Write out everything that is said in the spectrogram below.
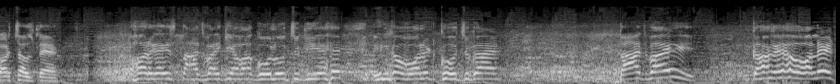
और चलते हैं। और गई ताज भाई की हवा गोल हो चुकी है। इनका वॉलेट खो चुका है। ताज भाई कहाँ गया वॉलेट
